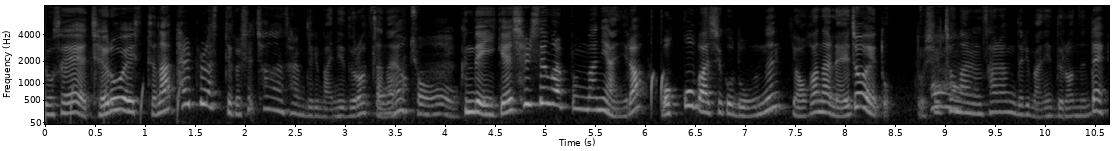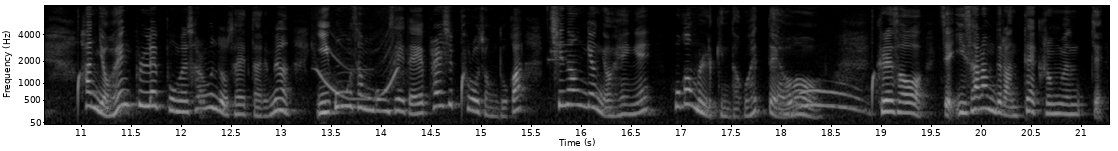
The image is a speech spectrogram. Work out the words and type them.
요새 제로 웨이스트나 탈플라스틱을 실천하는 사람들이 많이 늘었잖아요. 그렇죠. 근데 이게 실생활뿐만이 아니라 먹고 마시고 노는 여가나 레저에도 또 실천하는 사람들이 많이 늘었는데 한 여행 플랫폼의 설문조사에 따르면 2030 세대의 80% 정도가 친환경 여행에 호감을 느낀다고 했대요. 오. 그래서 이제 이 사람들한테 그러면 이제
